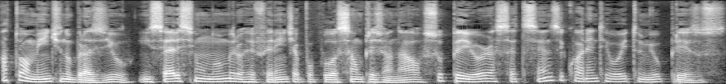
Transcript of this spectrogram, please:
Atualmente no Brasil, insere-se um número referente à população prisional superior a 748 mil presos,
